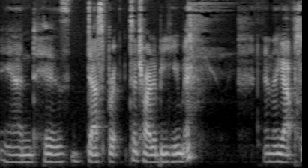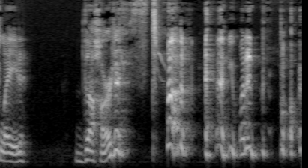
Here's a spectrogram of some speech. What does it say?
and his desperate to try to be human, and they got played the hardest out of anyone in the book.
